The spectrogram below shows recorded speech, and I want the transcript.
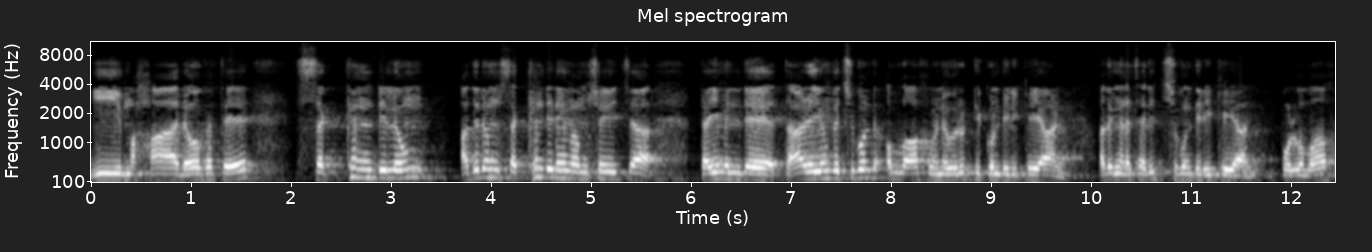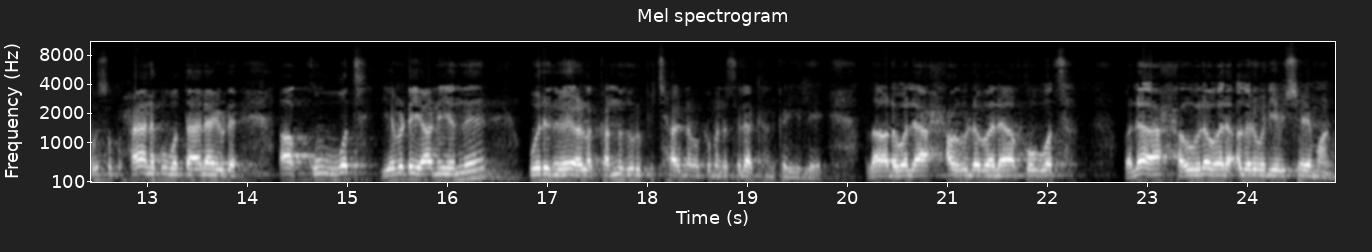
ഈ മഹാലോകത്തെ സെക്കൻഡിലും അതിലും സെക്കൻഡിനെയും സംശയിച്ച ടൈമിന്റെ താഴെയും വെച്ചുകൊണ്ട് അള്ളാഹുവിനെ ഉരുട്ടിക്കൊണ്ടിരിക്കുകയാണ് അതിങ്ങനെ ചലിച്ചുകൊണ്ടിരിക്കുകയാണ് അപ്പോൾ അള്ളാഹു സുബാനകുവത്താലയുടെ ആ കൂവത്ത് എവിടെയാണ് എന്ന് ഒരു വേള കണ്ണു തുറപ്പിച്ചാൽ നമുക്ക് മനസ്സിലാക്കാൻ കഴിയില്ലേ? അതാണ് വല ഹൗല വല കൂവത്ത് വല ഹൗല വല അതൊരു വലിയ വിഷയമാണ്.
